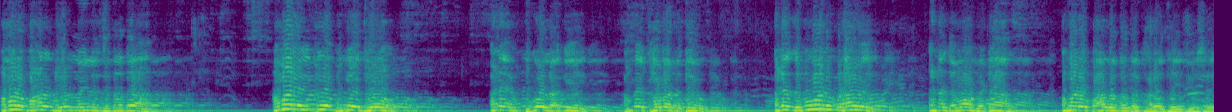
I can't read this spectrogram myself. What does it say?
અમારો માલ ઢોર લઈને જતા હતા. અમારો એકલો ભૂખ્યો થયો. અને ભૂગો લાગી. અમે ખબર હતું. અને જમવાનું બનાવી. અને જમવા બેઠા. અમારો માલ હતો તો ખારો થઈ ગયો છે.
